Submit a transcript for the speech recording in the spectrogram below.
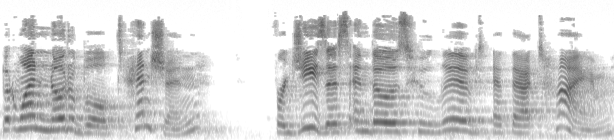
But one notable tension for Jesus and those who lived at that time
